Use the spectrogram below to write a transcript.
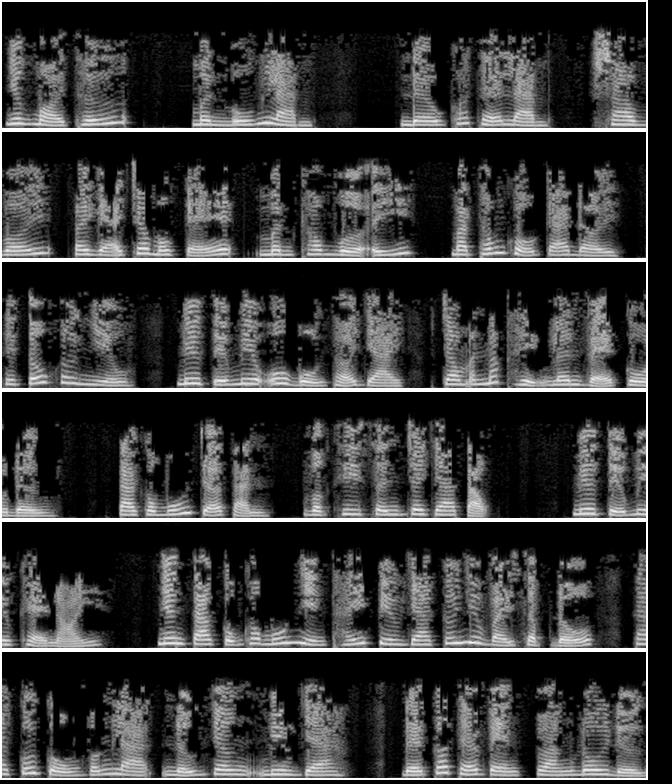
nhưng mọi thứ mình muốn làm đều có thể làm so với phải gả cho một kẻ mình không vừa ý mà thống khổ cả đời thì tốt hơn nhiều. Miêu Tiểu Miêu u buồn thở dài, trong ánh mắt hiện lên vẻ cô đơn. Ta không muốn trở thành vật hy sinh cho gia tộc. Miêu Tiểu Miêu khẽ nói, nhưng ta cũng không muốn nhìn thấy Miêu gia cứ như vậy sập đổ, ta cuối cùng vẫn là nữ nhân Miêu gia. Để có thể vẹn toàn đôi đường,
